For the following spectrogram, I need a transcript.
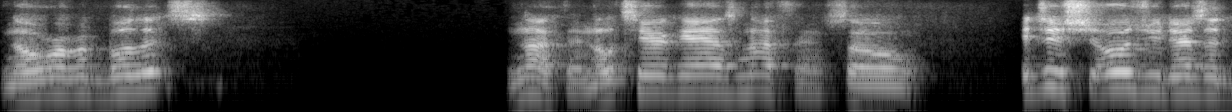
no rubber bullets, nothing, no tear gas, nothing. So it just shows you there's a,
